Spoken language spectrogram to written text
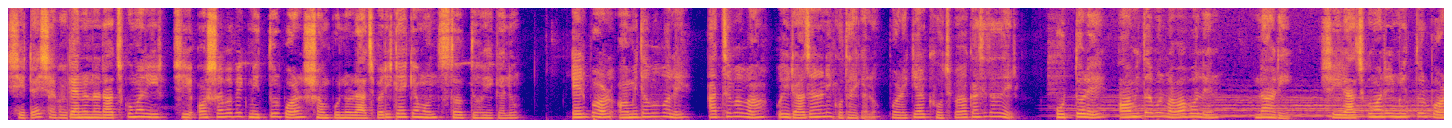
সেটাই স্বাভাবিক। কেননা রাজকুমারীর সেই অস্বাভাবিক মৃত্যুর পর সম্পূর্ণ রাজবাড়িটাই কেমন স্তব্ধ হয়ে গেল। এরপর অমিতাভ বলে আচ্ছা বাবা, ওই রাজারানী কোথায় গেল? পরে কি আর খোঁজ পাওয়া গেছে তাদের? উত্তরে অমিতাভর বাবা বলেন, না রে, সেই রাজকুমারীর মৃত্যুর পর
